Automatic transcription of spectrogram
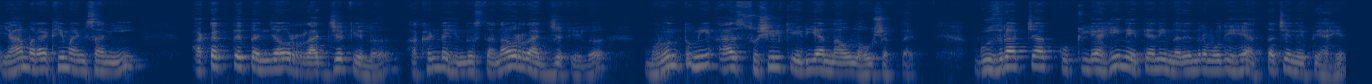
ह्या मराठी माणसांनी अटक ते तंजावर राज्य केलं अखंड हिंदुस्थानावर राज्य केलं म्हणून तुम्ही आज सुशील केडिया नाव लावू शकताय. गुजरातच्या कुठल्याही नेत्यांनी नरेंद्र मोदी हे आत्ताचे नेते आहेत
